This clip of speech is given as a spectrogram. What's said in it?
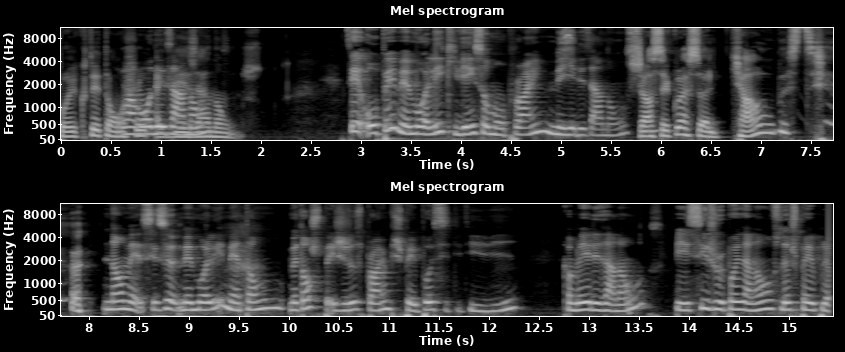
pour écouter ton Pour show avoir avec des annonces. annonces? Tu sais, OP Mémolé qui vient sur mon Prime, mais il y a des annonces. Genre, c'est quoi ça, le câble? Non, mais c'est ça. Mémolé, mettons, mettons je paye- j'ai juste Prime puis je paye pas City TV. Comme là, il y a des annonces. Puis si je veux pas les annonces, là, je paye plus.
